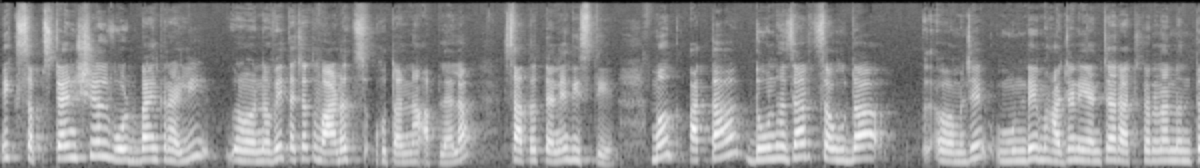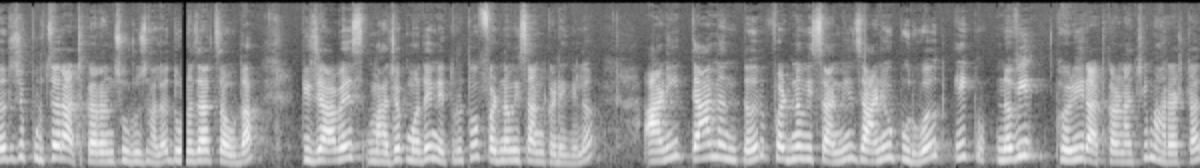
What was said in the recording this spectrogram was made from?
एक सबस्टॅन्शियल वोट बँक राहिली नव्हे त्याच्यात वाढच होताना आपल्याला सातत्याने दिसते मग आता दोन हजार चौदा म्हणजे मुंडे महाजन यांच्या राजकारणानंतर जे पुढचं राजकारण सुरू झालं दोन हजार चौदा की ज्यावेळेस भाजपमध्ये नेतृत्व फडणवीसांकडे गेलं आणि त्यानंतर फडणवीसांनी जाणीवपूर्वक एक नवी फळी राजकारणाची महाराष्ट्रात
